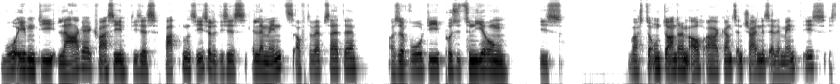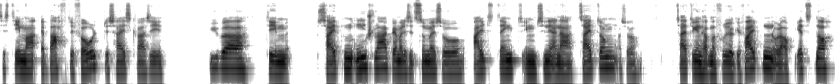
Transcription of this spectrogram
wo eben die Lage quasi dieses Buttons ist oder dieses Elements auf der Webseite, also wo die Positionierung ist. Was da unter anderem auch ein ganz entscheidendes Element ist, ist das Thema Above Fold. Das heißt quasi über dem Seitenumschlag, wenn man das jetzt nochmal so alt denkt im Sinne einer Zeitung. Also Zeitungen hat man früher gefalten oder auch jetzt noch.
